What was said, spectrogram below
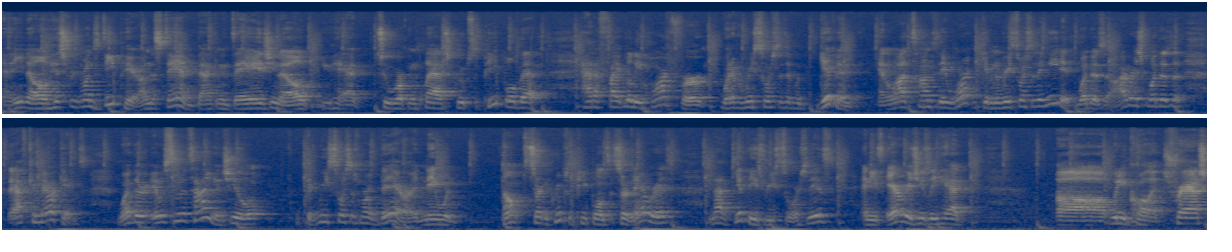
and you know history runs deep here. Understand back in the days, you know, you had two working class groups of people that had to fight really hard for whatever resources they were given, and a lot of times they weren't given the resources they needed. Whether it's the Irish, whether it's the, the African Americans, whether it was some Italians, you know, the resources weren't there, and they would dump certain groups of people into certain areas, not give these resources, and these areas usually had uh, what do you call it, trash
